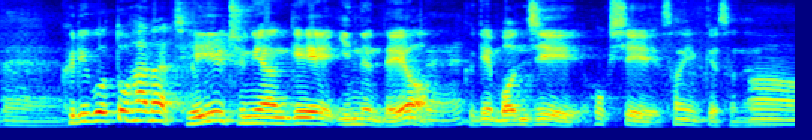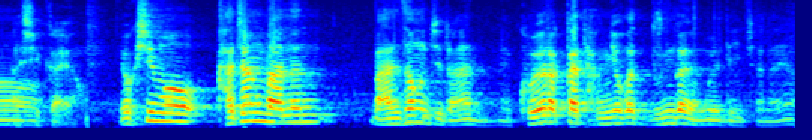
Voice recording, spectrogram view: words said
네. 그리고 또 하나 제일 중요한 게 있는데요. 네. 그게 뭔지 혹시 선생님께서는 어. 아실까요? 역시 뭐 가장 많은 만성 질환 고혈압과 당뇨가 눈과 연결돼 있잖아요.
